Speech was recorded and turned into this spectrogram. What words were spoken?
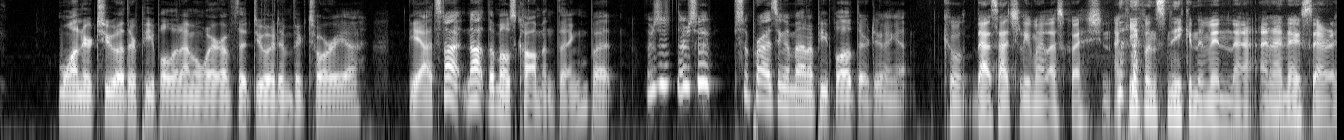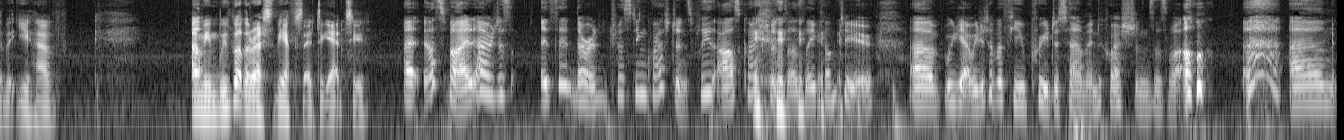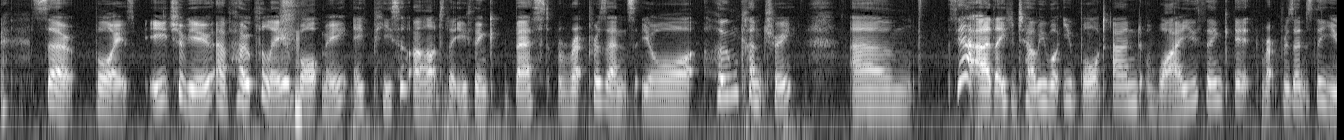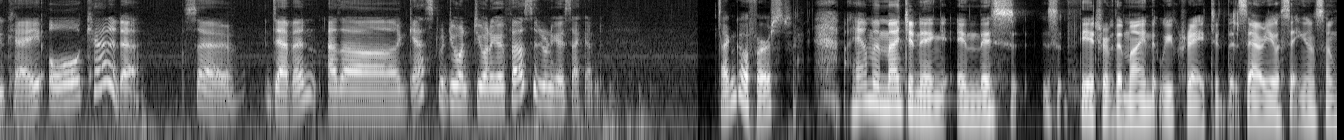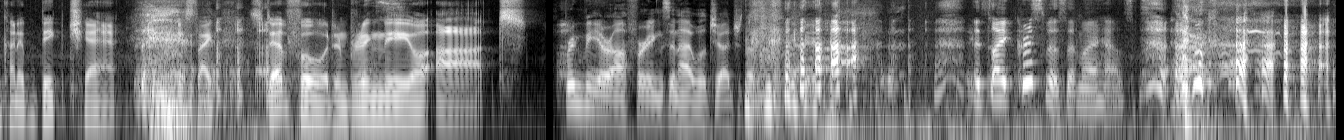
one or two other people that I'm aware of that do it in Victoria. Yeah, it's not not the most common thing, but there's a, there's a surprising amount of people out there doing it. Cool. That's actually my last question. I keep on sneaking them in there, and I know Sarah that you have. I Oh. mean, we've got the rest of the episode to get to. Uh, that's fine. I was just. It's in, there are interesting questions. Please ask questions as they come to you. Um, we, yeah, we did have a few predetermined questions as well. um, so, boys, each of you have hopefully bought me a piece of art that you think best represents your home country. Um, so yeah, I'd like you to tell me what you bought and why you think it represents the UK or Canada. So, Devon, as our guest, would you want? Do you want to go first, or do you want to go second? I can go first. I am imagining in this s- theatre of the mind that we've created that Sarah, you're sitting on some kind of big chair, just like step forward and bring me your art. Bring me your offerings and I will judge them. It's like Christmas at my house.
